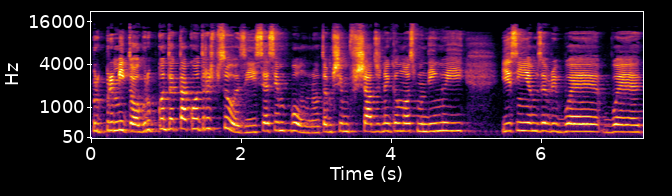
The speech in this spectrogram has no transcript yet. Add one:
porque permite ao grupo contactar com outras pessoas e isso é sempre bom, não estamos sempre fechados naquele nosso mundinho e, e assim íamos abrir bué, bué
